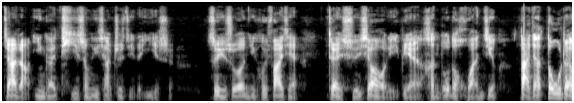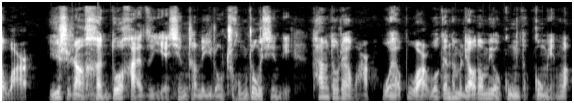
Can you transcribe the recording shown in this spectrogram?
家长应该提升一下自己的意识。所以说，你会发现在学校里边很多的环境，大家都在玩于是让很多孩子也形成了一种从众心理，他们都在玩，我要不玩，我跟他们聊都没有共共鸣了。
